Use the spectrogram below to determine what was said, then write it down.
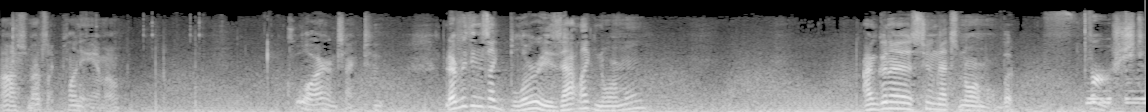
Awesome, that's like plenty of ammo. Cool iron sight too. But everything's like blurry. Is that like normal? I'm gonna assume that's normal, but first.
